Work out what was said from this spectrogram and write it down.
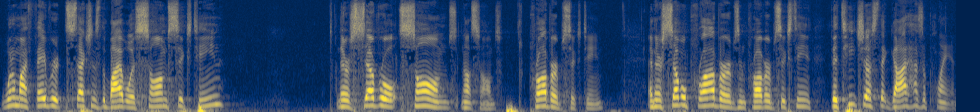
One of my favorite sections of the Bible is Psalm 16. There are several Psalms, not Psalms, Proverbs 16. And there are several Proverbs in Proverbs 16 that teach us that God has a plan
